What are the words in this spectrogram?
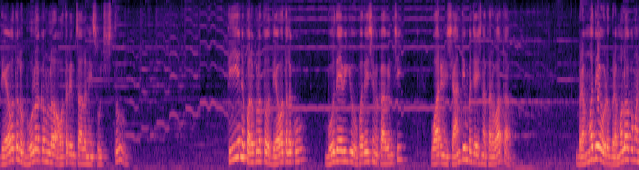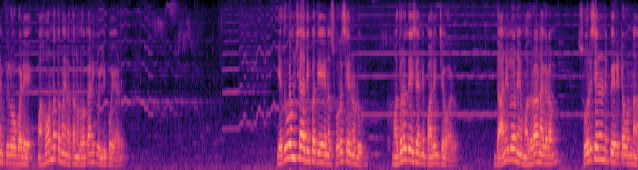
దేవతలు భూలోకంలో అవతరించాలని సూచిస్తూ తీయని పలుకులతో దేవతలకు భూదేవికి ఉపదేశం కావించి వారిని శాంతింపజేసిన తర్వాత బ్రహ్మదేవుడు బ్రహ్మలోకం అని పిలువబడే మహోన్నతమైన తన లోకానికి వెళ్ళిపోయాడు. యదువంశాధిపతి అయిన సూరసేనుడు మధుర దేశాన్ని పాలించేవాడు. దానిలోనే మధురా నగరం సూరసేనుని పేరిట ఉన్న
